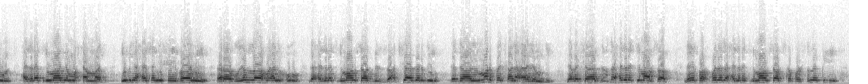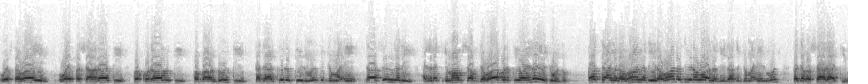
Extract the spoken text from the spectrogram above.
حضرت امام محمد ابن حسن شیبانی رضی الله عنه د حضرت امام صاحب بالذات شاګرد دی د دالمر په شان عالم دی دغه شاګرد د حضرت امام صاحب دی په خپله د حضرت امام صاحب څخه پوښتنه کوي ورته وایي وایي په صحرا کې په قراو کې په بانډو کې تداکلو کې لمونځ د جمعې دا څنګه دی حضرت امام صاحب جواب ورکوي وایي لا یجوزو قطعا روانه دی روانه دی روانه دی دا د جمعې لمونځ په دغه سارا کې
